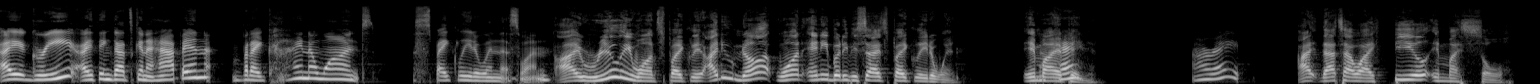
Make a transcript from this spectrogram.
I agree. I think that's going to happen, but I kind of want Spike Lee to win this one. I really want Spike Lee. I do not want anybody besides Spike Lee to win. In my Okay. opinion. All right. I that's how I feel in my soul.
